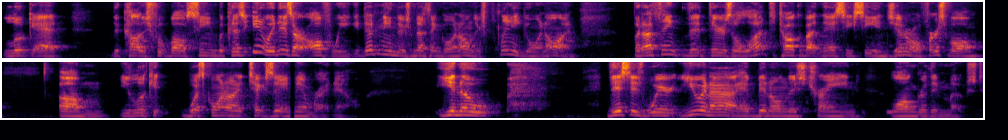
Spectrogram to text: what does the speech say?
look at the college football scene because you know it is our off week. It doesn't mean there's nothing going on. There's plenty going on, but I think that there's a lot to talk about in the SEC in general. First of all, um, you look at what's going on at Texas A&M right now you know, this is where you and I have been on this train longer than most.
